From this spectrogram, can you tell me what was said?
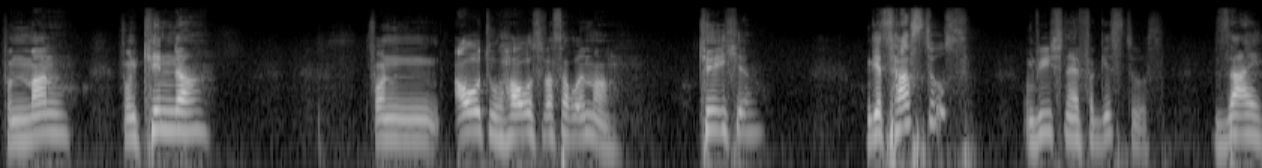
von einem Mann, von Kindern, von Auto, Haus, was auch immer. Kirche, und jetzt hast du es und wie schnell vergisst du es? Sei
